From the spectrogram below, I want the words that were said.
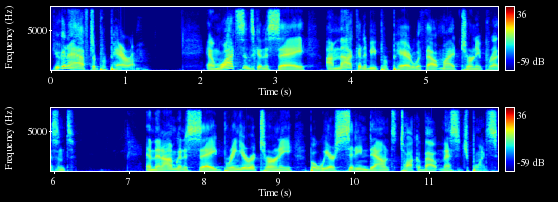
You're going to have to prepare him. And Watson's going to say, I'm not going to be prepared without my attorney present. And then I'm going to say, bring your attorney, but we are sitting down to talk about message points.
